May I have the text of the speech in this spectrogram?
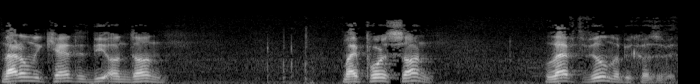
Not only can't it be undone, my poor son left Vilna because of it.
